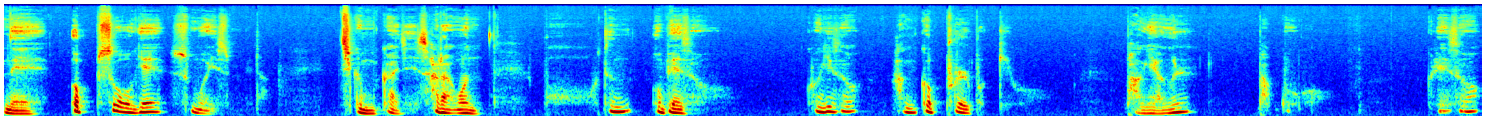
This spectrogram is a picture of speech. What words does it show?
내 업 속에 숨어 있습니다. 지금까지 살아온 모든 업에서 거기서 한꺼풀을 벗기고 방향을 바꾸고 그래서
